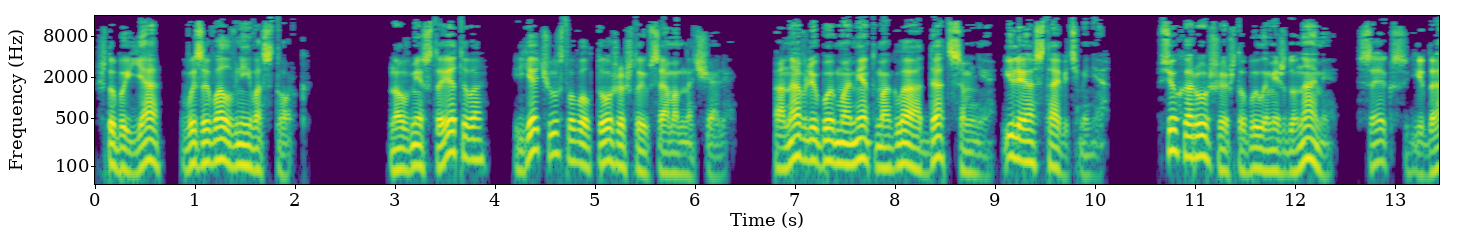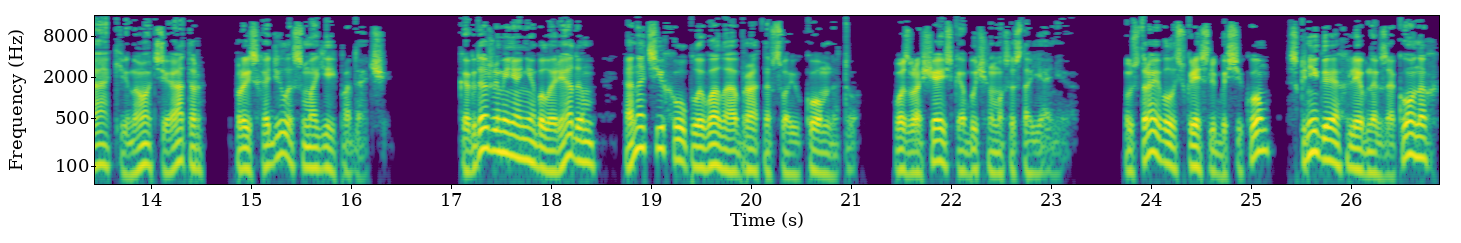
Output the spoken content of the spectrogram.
чтобы я вызывал в ней восторг. Но вместо этого я чувствовал то же, что и в самом начале. Она в любой момент могла отдаться мне или оставить меня. Все хорошее, что было между нами — секс, еда, кино, театр — происходило с моей подачи. Когда же меня не было рядом, она тихо уплывала обратно в свою комнату, возвращаясь к обычному состоянию. Устраивалась в кресле босиком с книгой о хлебных законах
